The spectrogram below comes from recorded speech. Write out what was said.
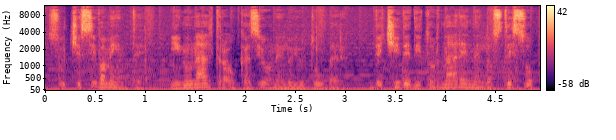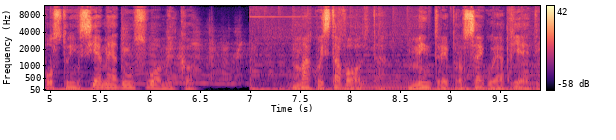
Successivamente, in un'altra occasione lo youtuber decide di tornare nello stesso posto insieme ad un suo amico. Ma questa volta, mentre prosegue a piedi,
